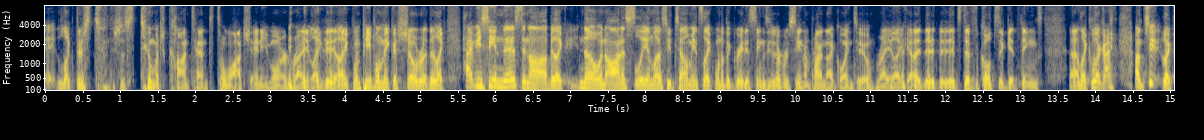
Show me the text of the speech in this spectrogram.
eh, look there's there's just too much content to watch anymore, right? like they, like when people make a show, they're like, "Have you seen this?" And I'll, I'll, be like, "No." And honestly, unless you tell me it's like one of the greatest things you've ever seen, I'm probably not going to, right? Like uh, it's difficult to get things uh, like look, I I'm too like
